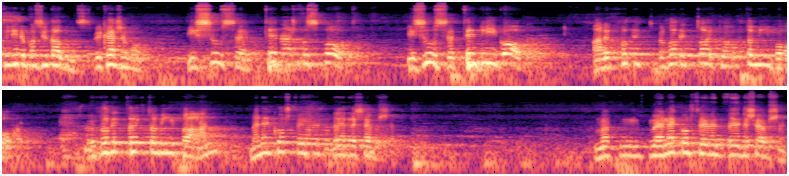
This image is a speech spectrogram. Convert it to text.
тоді непослідовність? Ми кажемо, Ісусе, ти наш Господь, Ісусе, ти мій Бог. Але виходить, виходить той, хто, мій Бог, виходить той, хто мій пан, мене коштує найдешевше. Мене коштує найдешевше.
